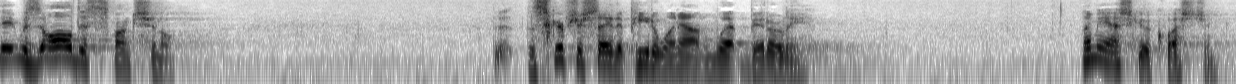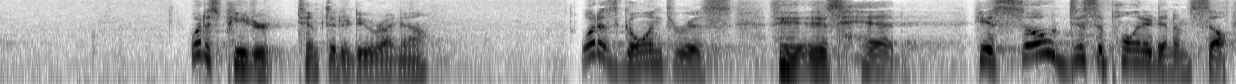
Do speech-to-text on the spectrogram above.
it was all dysfunctional. The, the scriptures say that Peter went out and wept bitterly. Let me ask you a question. What is Peter tempted to do right now? What is going through his, his head? He is so disappointed in himself.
